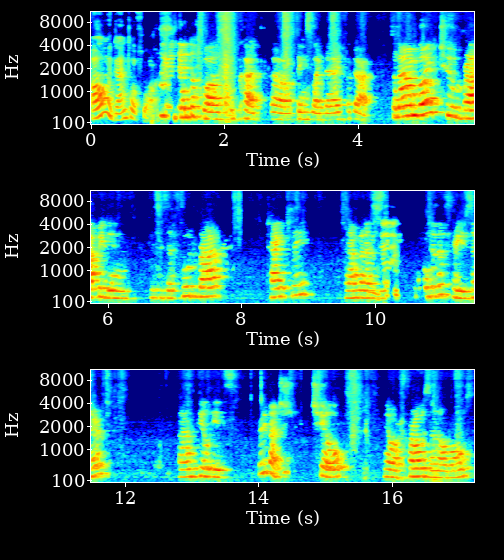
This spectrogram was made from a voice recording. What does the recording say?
Oh, dental floss. use dental floss to cut uh, things like that. I forgot. So now I'm going to wrap it in. This is a food wrap tightly, and I'm gonna Mhm. stick it into the freezer until it's pretty much chilled, you know, or frozen almost.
